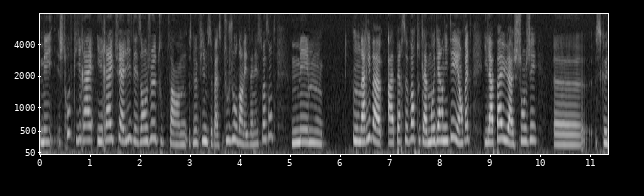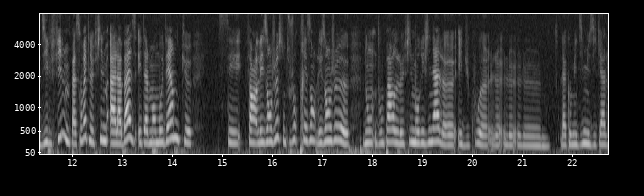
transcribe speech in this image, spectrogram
mais je trouve qu'il ré- il réactualise les enjeux tout le film se passe toujours dans les années 60 mais hum, on arrive à, à apercevoir toute la modernité et en fait il n'a pas eu à changer ce que dit le film parce qu'en fait le film à la base est tellement moderne que c'est enfin les enjeux sont toujours présents les enjeux euh, dont, dont parle le film original euh, et du coup euh, le, le- le- la comédie musicale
